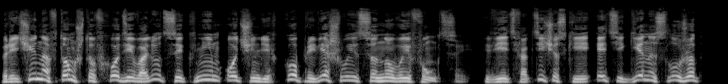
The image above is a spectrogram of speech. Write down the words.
Причина в том, что в ходе эволюции к ним очень легко привешиваются новые функции, ведь фактически эти гены служат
